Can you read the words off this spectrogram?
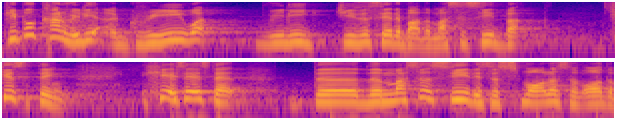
people can't really agree what really Jesus said about the mustard seed, but Here's the thing. Here it says that the, the mustard seed is the smallest of all the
